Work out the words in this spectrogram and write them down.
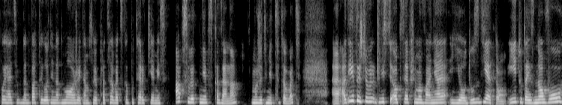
pojechać sobie na dwa tygodnie nad morze i tam sobie pracować z komputerkiem jest absolutnie wskazana. Możecie mnie cytować. A jest jeszcze oczywiście opcja przyjmowania jodu z dietą. I tutaj znowu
